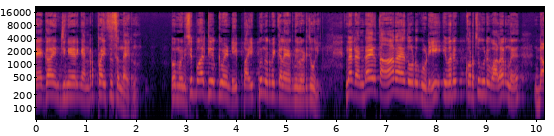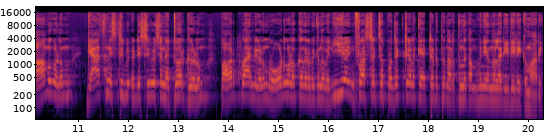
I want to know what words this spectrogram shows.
മേഘ എഞ്ചിനീയറിംഗ് എന്റർപ്രൈസസ് എന്നായിരുന്നു. ഇപ്പോൾ മുനിസിപ്പാലിറ്റികൾക്ക് വേണ്ടി പൈപ്പ് നിർമ്മിക്കലായിരുന്നു ഇവരുടെ ജോലി. എന്നാൽ രണ്ടായിരത്തി ആറായതോടുകൂടി ഇവർ കുറച്ചുകൂടി വളർന്ന് ഡാമുകളും ഗ്യാസ് ഡിസ്ട്രിബ്യൂ ഡിസ്ട്രിബ്യൂഷൻ നെറ്റ്വർക്കുകളും പവർ പ്ലാന്റുകളും റോഡുകളൊക്കെ നിർമ്മിക്കുന്ന വലിയ ഇൻഫ്രാസ്ട്രക്ചർ പ്രൊജക്റ്റുകളൊക്കെ ഏറ്റെടുത്ത് നടത്തുന്ന കമ്പനി എന്നുള്ള രീതിയിലേക്ക് മാറി.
